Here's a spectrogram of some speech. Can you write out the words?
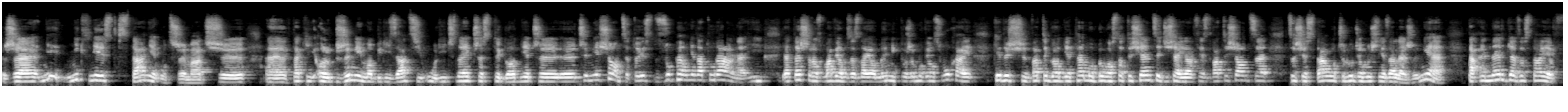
że nie, nikt nie jest w stanie utrzymać e, takiej olbrzymiej mobilizacji ulicznej przez tygodnie czy, czy miesiące. To jest zupełnie naturalne i ja też rozmawiam ze znajomymi, którzy mówią: Słuchaj, kiedyś dwa tygodnie temu było 100 tysięcy, dzisiaj nas jest 2000, co się stało, czy ludziom już nie zależy? Nie. Ta energia zostaje w,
